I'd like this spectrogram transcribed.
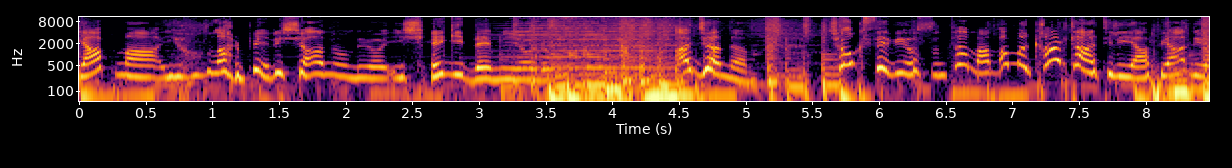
Yapma yollar perişan oluyor işe gidemiyorum. A canım çok seviyorsun tamam ama kar tatili yap ya diyor.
